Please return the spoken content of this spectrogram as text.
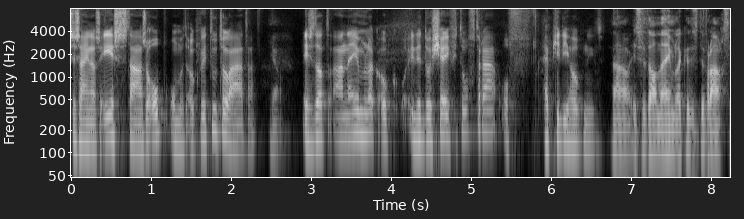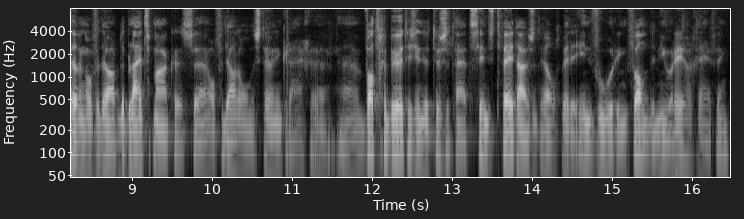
Ze zijn als eerste staan ze op om het ook weer toe te laten. Ja. Is dat aannemelijk ook in het dossier Vitoftra? Of heb je die hoop niet? Nou, is het aannemelijk? Het is de vraagstelling of we daar de beleidsmakers, eh, of we daar de ondersteuning krijgen. Eh, wat gebeurd is in de tussentijd sinds 2011 bij de invoering van de nieuwe regelgeving.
